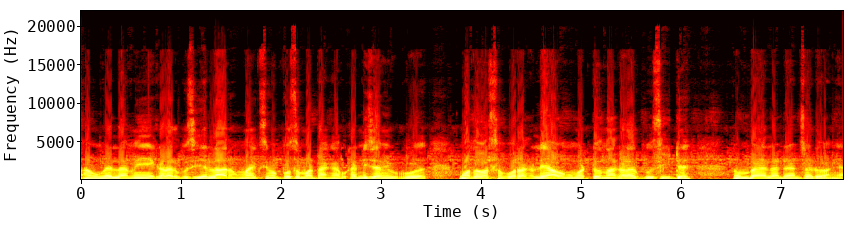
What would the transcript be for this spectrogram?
அவங்க எல்லாமே கலர் பூசி எல்லோரும் மேக்ஸிமம் பூச மாட்டாங்க. கன்னிசாமி பூ மொதல் வருஷம் போடுறாங்க இல்லையா? அவங்க மட்டும்தான் கலர் பூசிக்கிட்டு ரொம்ப எல்லாம் டான்ஸ் ஆடுவாங்க.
